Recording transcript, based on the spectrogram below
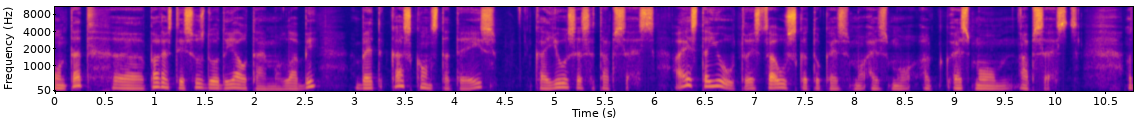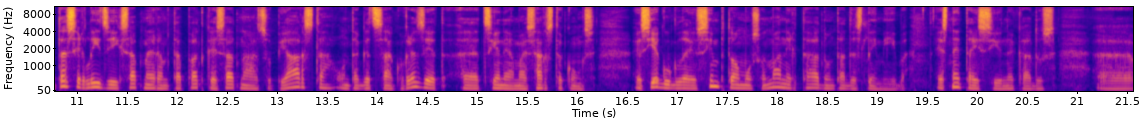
Un tad uh, parasti es uzdodu jautājumu, labi, bet kas konstatējis, ka jūs esat apsēsts. A, es tā jūtu, es tā uzskatu, ka esmu, esmu, esmu apsēsts. Nu, tas ir līdzīgs apmēram tāpat, ka es atnācu pie ārsta un tagad sāku redziet, eh, cienījamais ārsta kungs. Es iegooglēju simptomus un man ir tāda un tāda slimība. Es netaisīju nekādus, eh,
